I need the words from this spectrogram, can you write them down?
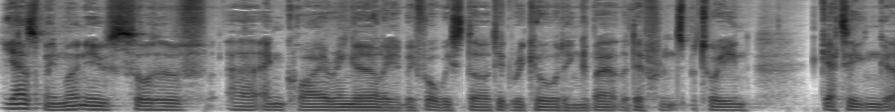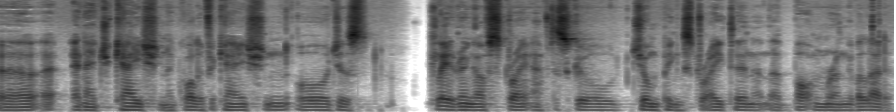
Yasmin, weren't you sort of uh, inquiring earlier before we started recording about the difference between getting uh, an education, a qualification, or just clearing off straight after school, jumping straight in at the bottom rung of a ladder?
